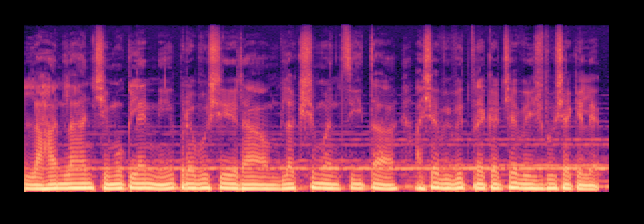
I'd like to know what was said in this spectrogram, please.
लहान लहान चिमुकल्यांनी प्रभू श्रीराम लक्ष्मण सीता अशा विविध प्रकारच्या वेशभूषा केल्या.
